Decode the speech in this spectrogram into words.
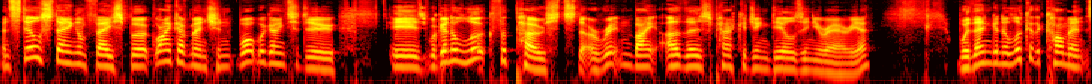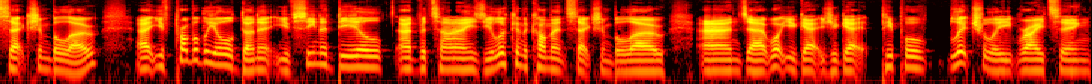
And still staying on Facebook, like I've mentioned, what we're going to do is we're going to look for posts that are written by others packaging deals in your area. We're then going to look at the comment section below. Uh, you've probably all done it. You've seen a deal advertised. You look in the comment section below, and uh, what you get is you get people literally writing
